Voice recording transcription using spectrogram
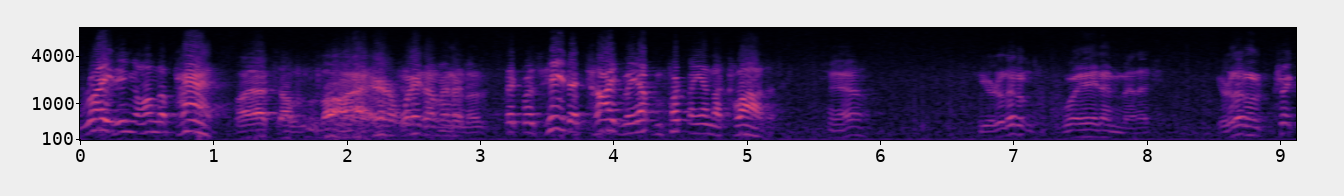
writing on the pad. Well, that's a lie. Here, wait a minute. It was he that tied me up and put me in the closet. Yeah? Your little... Wait a minute. Your little trick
